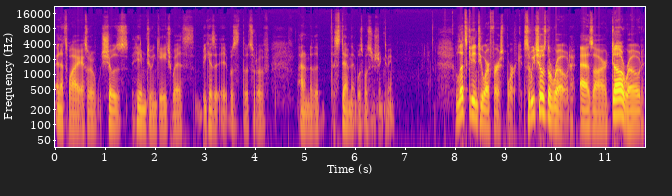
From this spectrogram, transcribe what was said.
and that's why i sort of chose him to engage with because it, it was the sort of i don't know the, the stem that was most interesting to me. Let's get into our first work. So we chose the road as our duh road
